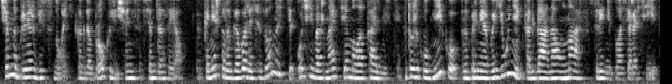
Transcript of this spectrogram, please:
чем, например, весной, когда брокколи еще не совсем дозрел. Конечно, в разговоре о сезонности очень важна тема локальности. Ту же клубнику, например, в июне, когда она у нас в средней полосе России,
